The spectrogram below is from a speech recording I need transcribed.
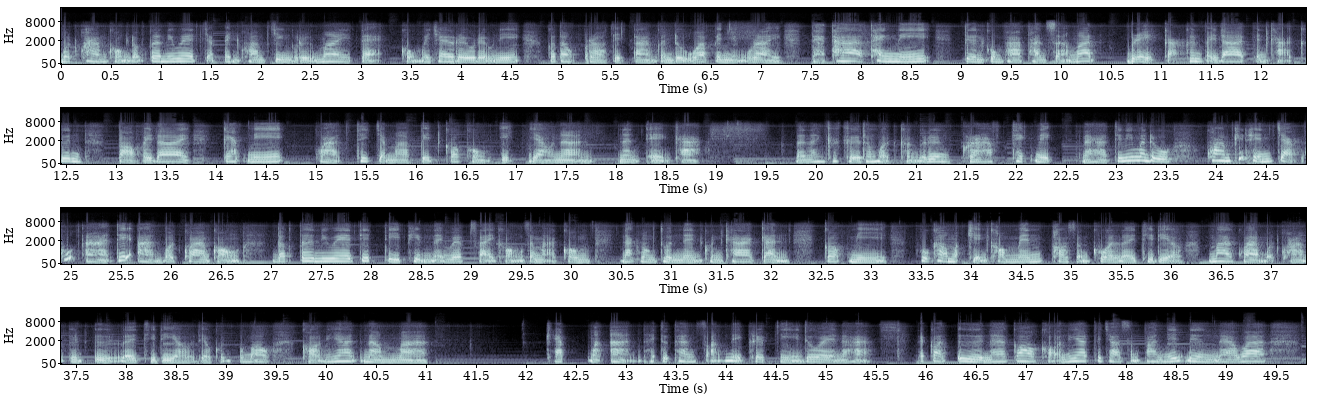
บทความของดรนิเวศจะเป็นความจริงหรือไม่ แต่คงไม่ใช่เร็วๆนี้ ก็ต้องรอติดตามกันดูว่าเป็นอย่างไร แต่ถ้าแท่งนี้เตือนกุมภาพันธ์สามารถเบรกกลับขึ้นไปได้ เป็นขาขึ้นต่อไปได้ แกลบนี้กว่าที่จะมาปิดก็คงอีกยาวนานนั่นเองค่ะ และนั่นก็คือทั้งหมดของเรื่องกราฟเทคนิคนะคะทีนี้มาดู ความคิดเห็นจากผู้อ่านที่อ่านบทความของดรนิเวศที่ตีพิมพ์ในเว็บไซต์ของสมาคม นักลงทุนเน้นคุณค่ากัน ก็มีผู้เข้ามาเขียนคอมเมนต์พอสมควรเลยทีเดียว มากกว่าบทความอื่น ๆ เลยทีเดียว เดี๋ยวคุณป้าเมาขออนุญาตนำมาแคปมาอ่านให้ทุกท่านฟังในคลิปนี้ด้วยนะคะและก่อนอื่นนะก็ขออนุญาตประชาสัมพันธ์นิดนึงนะว่า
